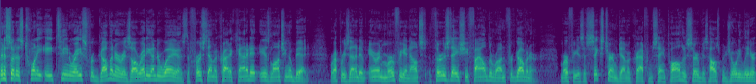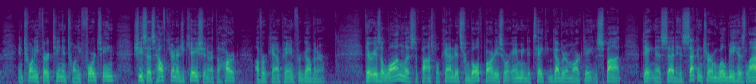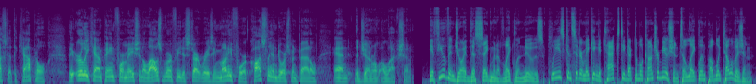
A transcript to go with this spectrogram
Minnesota's 2018 race for governor is already underway as the first Democratic candidate is launching a bid. Representative Erin Murphy announced Thursday she filed to run for governor. Murphy is a six-term Democrat from St. Paul who served as House Majority Leader in 2013 and 2014. She says health care and education are at the heart of her campaign for governor. There is a long list of possible candidates from both parties who are aiming to take Governor Mark Dayton's spot. Dayton has said his second term will be his last at the Capitol. The early campaign formation allows Murphy to start raising money for a costly endorsement battle and the general election. If you've enjoyed this segment of Lakeland News, please consider making a tax-deductible contribution to Lakeland Public Television.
